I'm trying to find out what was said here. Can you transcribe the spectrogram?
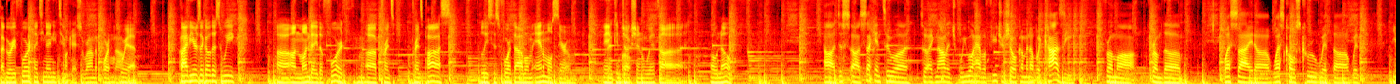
February 4th, 1992. Okay, so we're on the 4th now. At? Five years ago this week, uh, on Monday the 4th, uh, Prince Prince Po released his fourth album, Animal Serum, in conjunction with uh, Oh No. Uh, just uh, second to uh, to acknowledge, we will have a future show coming up with Kazi from uh, from the West Side uh, West Coast crew with uh, with he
